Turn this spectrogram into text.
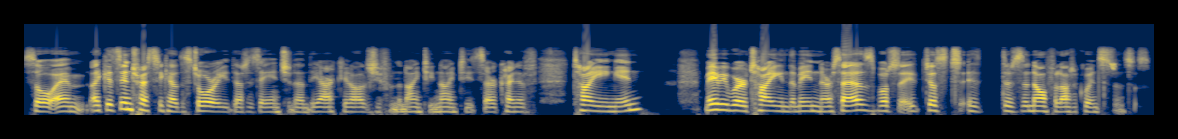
So, um, like, it's interesting how the story that is ancient and the archaeology from the 1990s are kind of tying in. Maybe we're tying them in ourselves, but it just, it, there's an awful lot of coincidences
